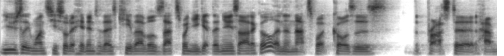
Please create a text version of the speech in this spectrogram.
usually once you sort of hit into those key levels, that's when you get the news article and then that's what causes the price to have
